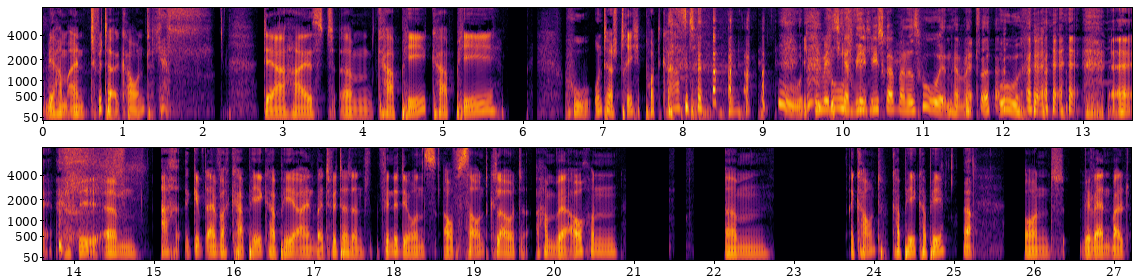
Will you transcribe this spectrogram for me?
wir haben einen Twitter-Account, Yes. der heißt ähm, KP, KP, Hu, Unterstrich Podcast. Hu. Ich bin mir nicht Hu, ganz wie, sicher. wie schreibt man das Hu in der Mitte? uh. Äh, ähm, ach, gebt einfach KP, KP ein bei Twitter, dann findet ihr uns. Auf Soundcloud haben wir auch einen ähm, Account, KP, KP. Ja. Und wir werden bald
